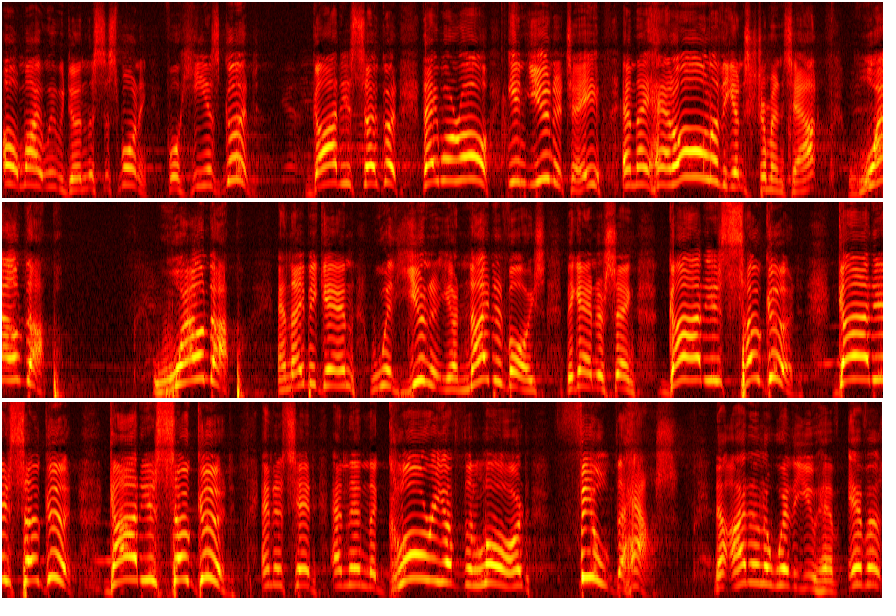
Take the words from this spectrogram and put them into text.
Oh my, we were doing this this morning, for he is good. God is so good. They were all in unity and they had all of the instruments out, wound up, wound up and they began with unity, united voice, began to sing, God is so good. God is so good. God is so good. And it said, and then the glory of the Lord filled the house. Now, I don't know whether you have ever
